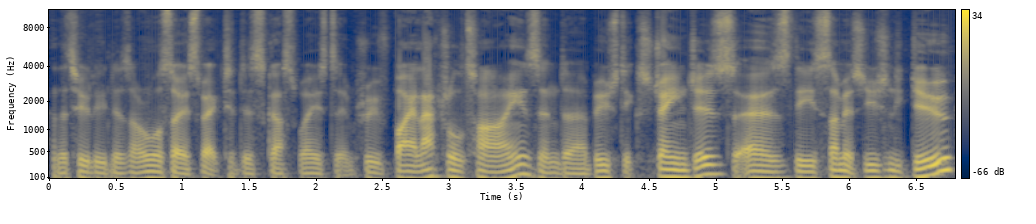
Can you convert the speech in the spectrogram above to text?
And the two leaders are also expected to discuss ways to improve bilateral ties and uh, boost exchanges, as these summits usually do.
